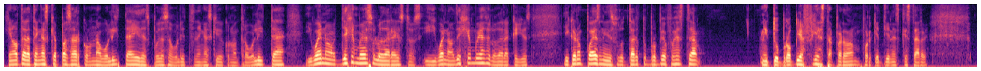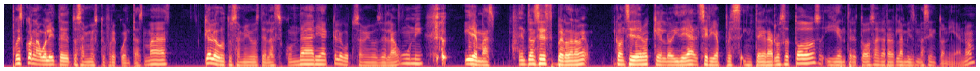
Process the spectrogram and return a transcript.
que no te la tengas que pasar con una bolita y después de esa bolita tengas que ir con otra bolita. Y bueno, a saludar a estos. Y bueno, a saludar a aquellos. Y que no puedes ni disfrutar tu propia fiesta ni tu propia fiesta, perdón, porque tienes que estar pues con la bolita de tus amigos que frecuentas más, que luego tus amigos de la secundaria, que luego tus amigos de la uni y demás. Entonces, perdóname, considero que lo ideal sería pues integrarlos a todos y entre todos agarrar la misma sintonía, ¿no?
